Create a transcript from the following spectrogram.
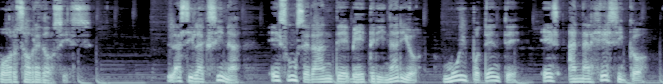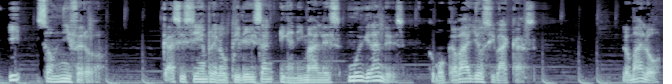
por sobredosis. La silaxina es un sedante veterinario muy potente, es analgésico y somnífero. Casi siempre lo utilizan en animales muy grandes, como caballos y vacas. Lo malo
